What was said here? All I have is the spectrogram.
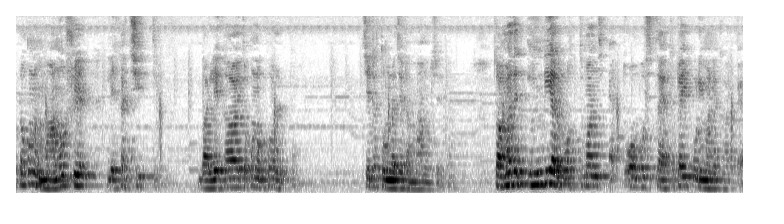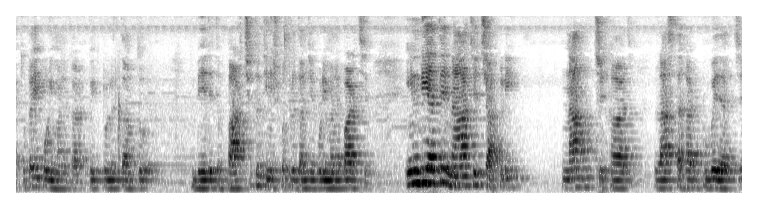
ওটা কোনো মানুষের লেখা চিত্র বা লেখা হয়তো কোনো গল্প, যেটা তোমরা যেটা মানো যেটা তো আমাদের ইন্ডিয়ার বর্তমান এত অবস্থা এতটাই পরিমাণে খারাপ, এতটাই পরিমাণে খারাপ, পেট্রোলের দাম তো বেড়ে তো বাড়ছে, তো জিনিসপত্রের দাম যে পরিমাণে বাড়ছে। ইন্ডিয়াতে না আছে চাকরি, না হচ্ছে কাজ রাস্তাঘাট ডুবে যাচ্ছে,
